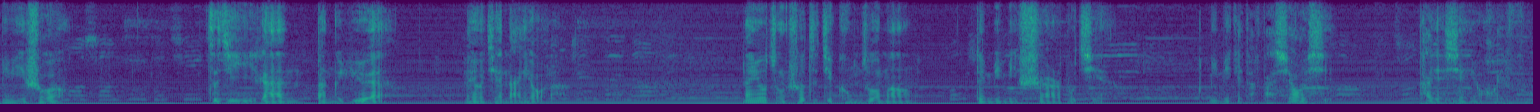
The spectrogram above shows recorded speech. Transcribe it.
秘密说自己已然半个月没有见男友了，男友总说自己工作忙，对秘密视而不见。秘密给他发消息，他也先有回复。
